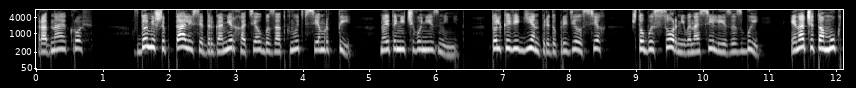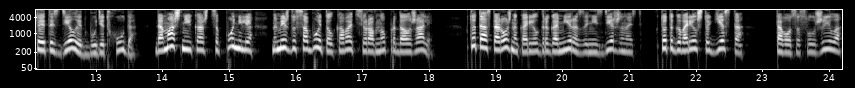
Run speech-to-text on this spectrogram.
Родная кровь. В доме шептались, и Драгомир хотел бы заткнуть всем рты, но это ничего не изменит. Только Виген предупредил всех, чтобы ссор не выносили из избы, иначе тому, кто это сделает, будет худо. Домашние, кажется, поняли, но между собой толковать все равно продолжали. Кто-то осторожно корил Драгомира за несдержанность, кто-то говорил, что Геста того заслужила,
